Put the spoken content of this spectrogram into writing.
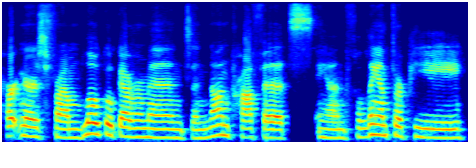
partners from local government and nonprofits and philanthropy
